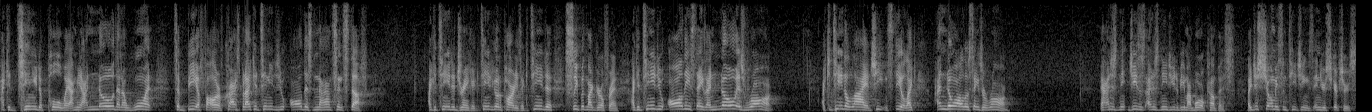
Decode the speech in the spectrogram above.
I continue to pull away. I mean, I know that I want to be a follower of Christ, but I continue to do all this nonsense stuff. I continue to drink. I continue to go to parties. I continue to sleep with my girlfriend. I continue to do all these things I know is wrong. I continue to lie and cheat and steal. Like, I know all those things are wrong. And I just need, Jesus, I just need you to be my moral compass. Like, just show me some teachings in your scriptures.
